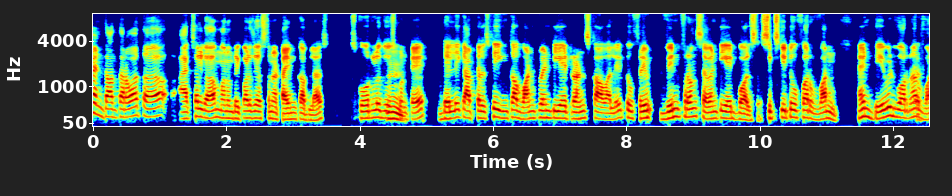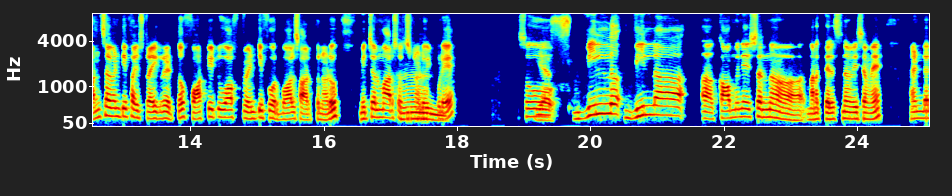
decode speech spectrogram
and దాని తర్వాత యాక్చువల్గా మనం రికార్డ్ చేస్తున్న టైం కబ్లాస్ స్కోర్లు చూసుకుంటే ఢిల్లీ క్యాపిటల్స్కి ఇంకా వన్ ట్వంటీ ఎయిట్ రన్స్ కావాలి to win from seventy eight balls sixty two for one. And David Warner. One seventy five strike రేట్తో forty two of twenty four balls ఆడుతున్నాడు. మిచల్ మార్స్ వచ్చినాడు. ఇప్పుడే. సో వీళ్ళ వీళ్ళ కాంబినేషన్ మనకు తెలిసిన విషయమే. అండ్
